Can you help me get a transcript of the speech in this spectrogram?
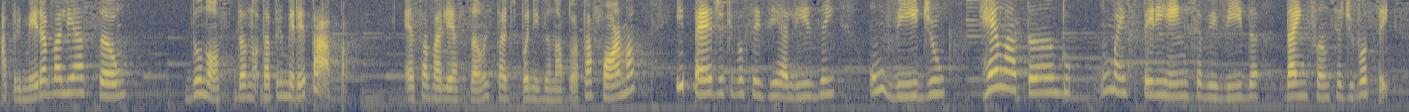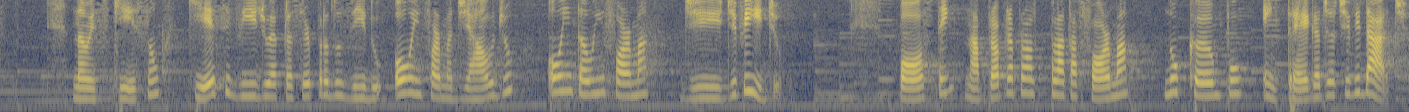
a primeira avaliação do nosso, da, da primeira etapa. Essa avaliação está disponível na plataforma e pede que vocês realizem um vídeo relatando uma experiência vivida da infância de vocês. Não esqueçam que esse vídeo é para ser produzido ou em forma de áudio ou então em forma de, de vídeo postem na própria plataforma no campo Entrega de atividade.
